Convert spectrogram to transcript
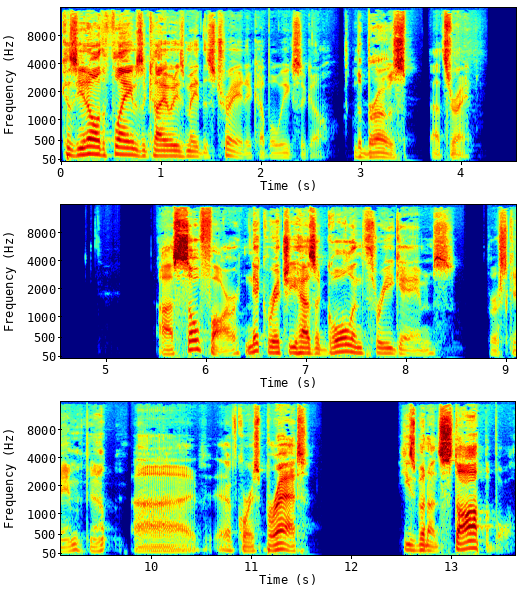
because you know the Flames and Coyotes made this trade a couple weeks ago. the Bros. That's right. Uh, so far, Nick Ritchie has a goal in three games. First game. Yeah, Uh, of course, Brett, he's been unstoppable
